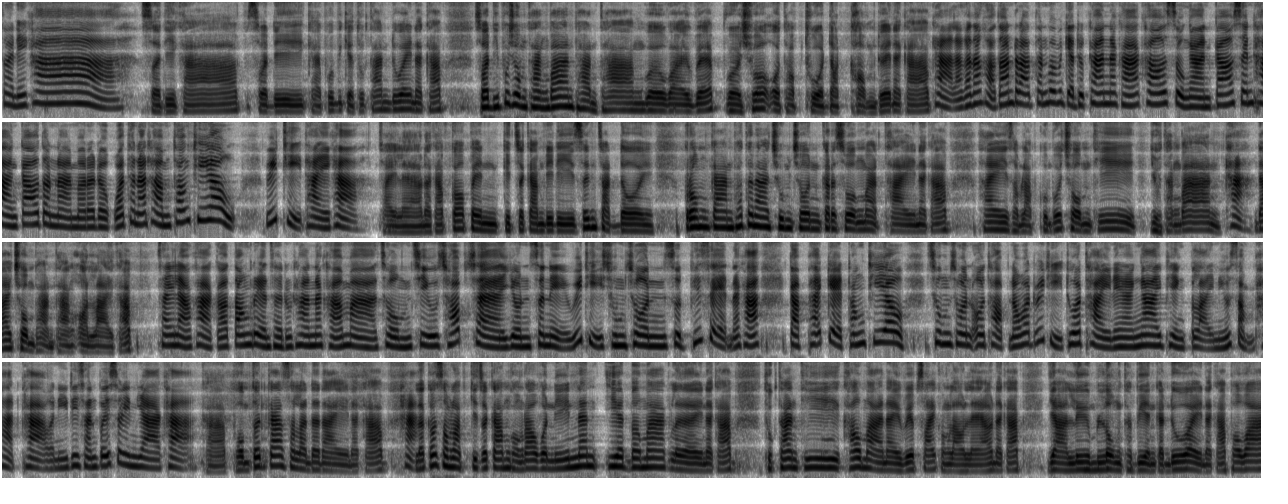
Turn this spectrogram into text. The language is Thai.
สวัสดีค่ะ สวัสดีครับ สวัสดีแขกผู้มีเกียรติทุกท่านด้วยนะครับ สวัสดีผู้ชมทางบ้านผ่านทาง w w w v i r t u a l o t o p t o u r c o m ด้วยนะครับ ค่ะ แล้วก็ต้องขอต้อนรับท่านผู้มีเกียรติทุกท่านนะคะ เข้าสู่งาน 9 เส้นทาง 9ตำนานมรดกวัฒนธรรมท่องเที่ยว วิถีไทยค่ะ ใช่แล้วนะครับ ก็เป็นกิจกรรมดีๆ ซึ่งจัดโดยกรมการพัฒนาชุมชนกระทรวงมหาดไทยนะครับ ให้สำหรับคุณผู้ชมที่อยู่ทางบ้าน ค่ะ ได้ชมผ่านทางออนไลน์ครับ ใช่แล้วค่ะก็ต้องเรียนเชิญทุกท่านนะคะ มาชมชิลช็อปแชร์ ยนต์เสน่ห์วิถีชุมชนสุดพิเศษนะคะ กับแพ็กเกจท่องเที่ยวชุมชนโอท็อปนวัดวิถีทั่วไทยนะคะง่ายเพียงปลายนิ้วสัมผัสค่ะ วันนี้ดิฉันปุ้ยสรินยาค่ะ ครับ ผมต้นกล้าสลันดนัยนะครับ ค่ะ แล้วก็สำหรับกิจกรรมของเราวันนี้แน่นเอียดมากๆเลยนะครับ ทุกท่านที่เข้ามาในเว็บไซต์ของเราแล้วนะครับ อย่าลืมลงทะเบียนกันด้วยนะครับ เพราะว่า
